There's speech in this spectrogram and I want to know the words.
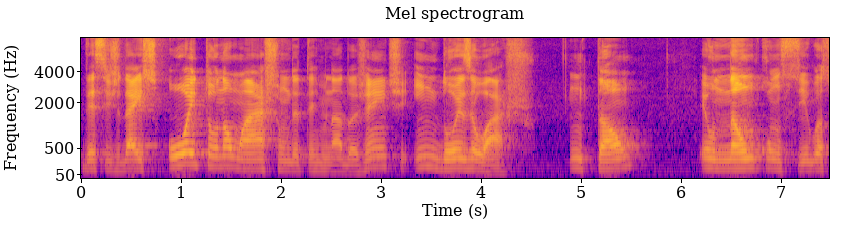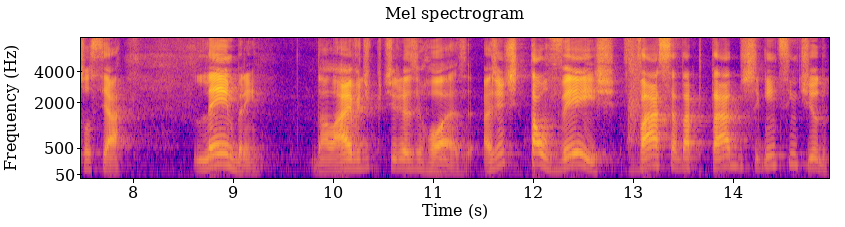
Desses 10, 8 eu não acho um determinado agente, e em dois eu acho. Então, eu não consigo associar. Lembrem da live de pitiríase rosa. A gente talvez vá se adaptar do seguinte sentido.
